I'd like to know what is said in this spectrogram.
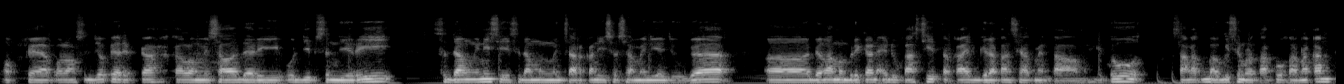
Oke, aku langsung jawab ya Ripka. Kalau misal dari Undip sendiri sedang ini sih sedang mengencarkan di sosial media juga uh, dengan memberikan edukasi terkait gerakan sehat mental. Itu sangat bagus sih menurut aku karena kan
